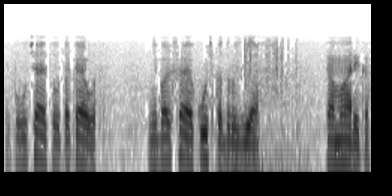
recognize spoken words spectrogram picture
И получается вот такая вот небольшая кучка, друзья, комариков.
